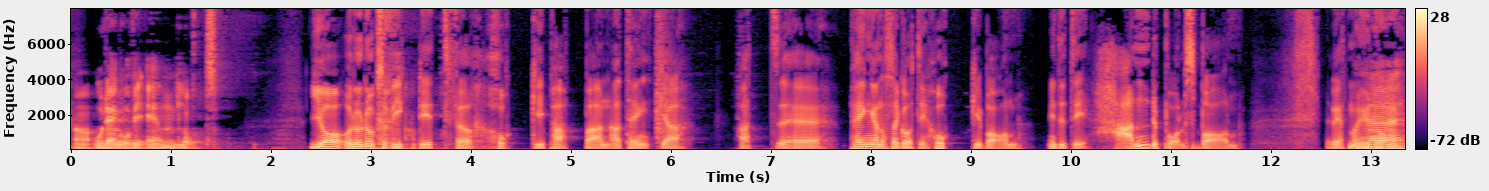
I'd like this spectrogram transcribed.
Ja, och den går vid en lott. Ja, och då är det också viktigt för hockeypappan att tänka att eh, pengarna ska gå till hockeybarn, inte till handbollsbarn. Det vet man ju Nej.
